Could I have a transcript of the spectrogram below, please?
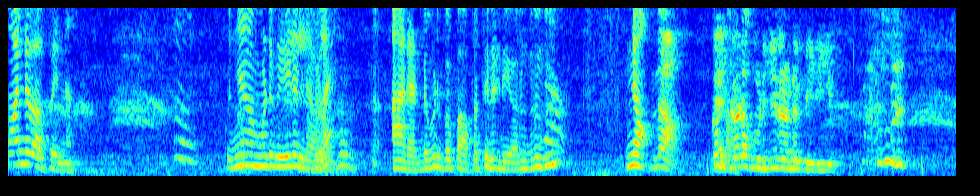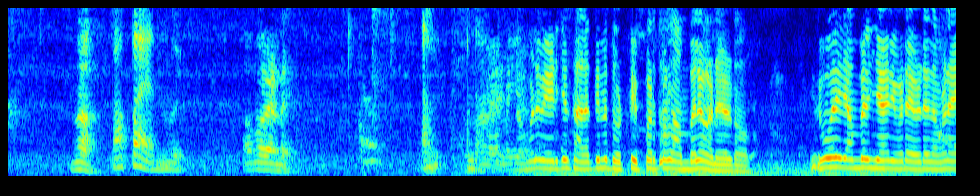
മോന്റെ പാപ്പ എന്നാ? കുഞ്ഞു അങ്ങോട്ട് വീടല്ലേ അവളെ? ആ രണ്ടും കൂടി ഇപ്പൊ പാപ്പത്തിനടി വന്നു. നോ കുടിച്ചിട്ടുണ്ട് പിരിയും. എന്നാ? പാപ്പ വേണ്ടേ? നമ്മൾ മേടിച്ച സ്ഥലത്തിന് തൊട്ട് ഇപ്പുറത്തുള്ള അമ്പലമാണ് കേട്ടോ. ഇതുപോലെ ഒരു അമ്പലം ഞാൻ ഇവിടെ എവിടെ നമ്മുടെ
